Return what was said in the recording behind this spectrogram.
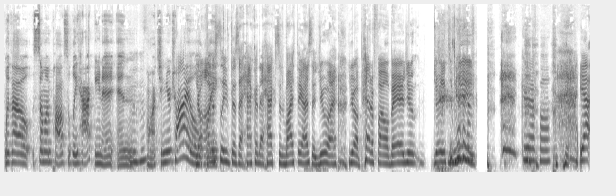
without someone possibly hacking it and Mhm. watching your child. Yo, like- honestly, if there's a hacker that hacks in my thing, I said, you are, you're a pedophile, man. You, you're into me. Grandpa. yeah,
